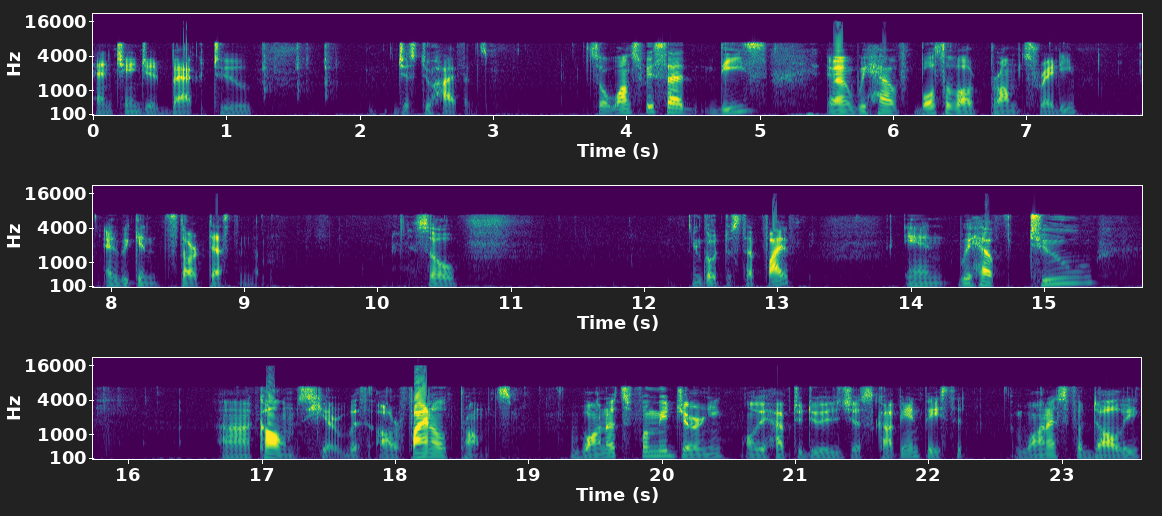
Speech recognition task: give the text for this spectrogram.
and change it back to just two hyphens. So once we set these, uh, we have both of our prompts ready and we can start testing them. So you go to step five and we have two uh, columns here with our final prompts. One is for Midjourney, all you have to do is just copy and paste it. One is for DALL-E,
